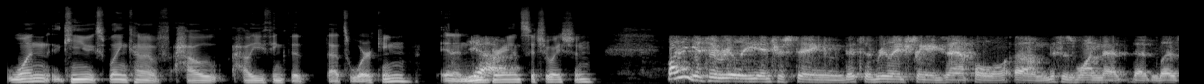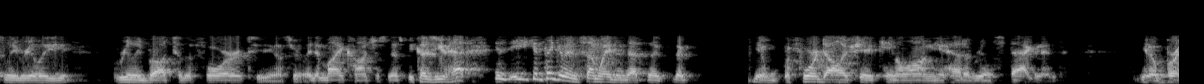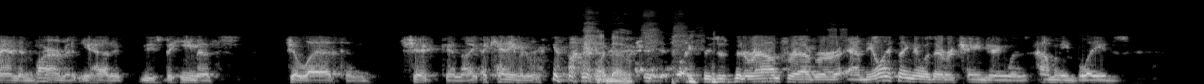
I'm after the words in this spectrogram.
One, can you explain kind of how how you think that that's working in a new yeah. brand situation? Well, I think it's a really interesting. That's a really interesting example. Um, this is one that that Leslie really really brought to the fore to you know certainly to my consciousness because you had you can think of it in some ways that the the you know before Dollar Shave came along you had a real stagnant you know brand environment you had these behemoths Gillette and Schick and I, I can't even I know. like they've just been around forever and the only thing that was ever changing was how many blades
